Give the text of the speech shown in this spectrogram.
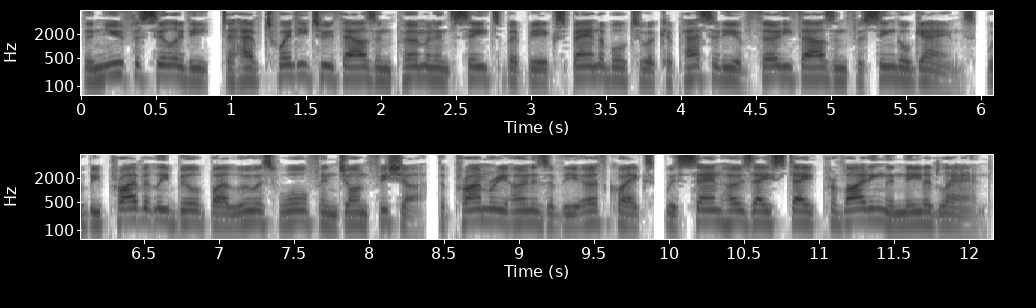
The new facility, to have 22,000 permanent seats but be expandable to a capacity of 30,000 for single games, would be privately built by Lewis Wolff and John Fisher, the primary owners of the Earthquakes, with San Jose State providing the needed land.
